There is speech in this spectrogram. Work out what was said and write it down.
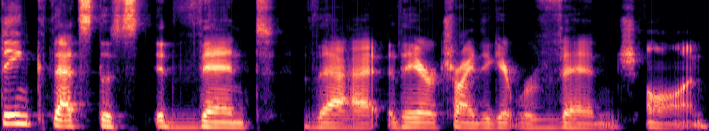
think that's the event that they're trying to get revenge on.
